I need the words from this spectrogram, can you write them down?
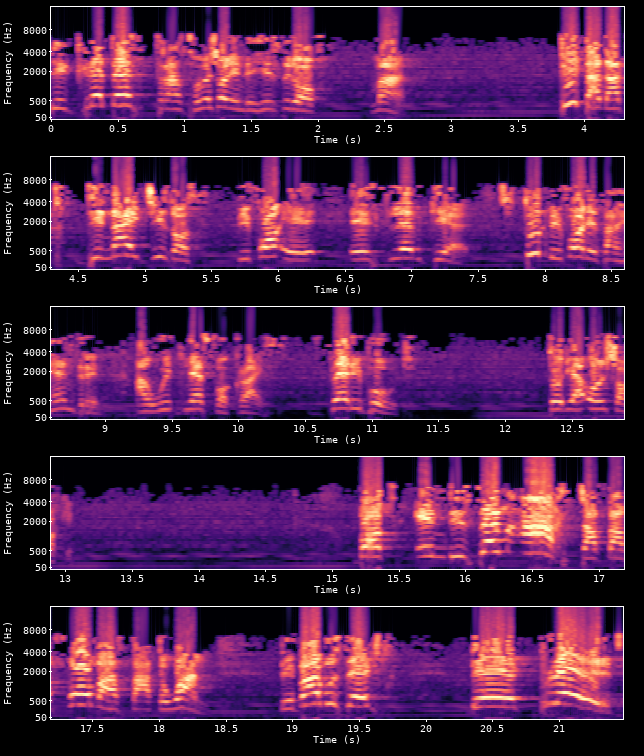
the greatest transformation in the history of man. Peter, that denied Jesus before a, a slave girl, stood before the Sanhedrin and witnessed for Christ. Very bold. To their own shocking. But in the same Acts chapter 4 verse 31, the Bible says they prayed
